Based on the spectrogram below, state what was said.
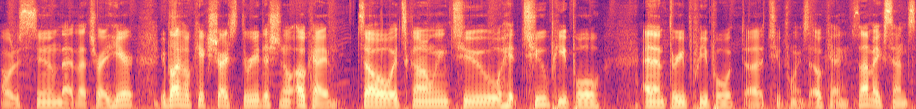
I would assume that that's right here. Your blackout kick strikes three additional. Okay, so it's going to hit two people and then three people with uh, two points. Okay, so that makes sense.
